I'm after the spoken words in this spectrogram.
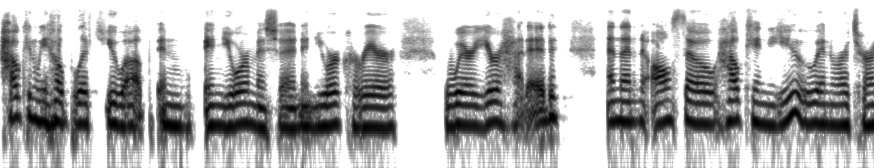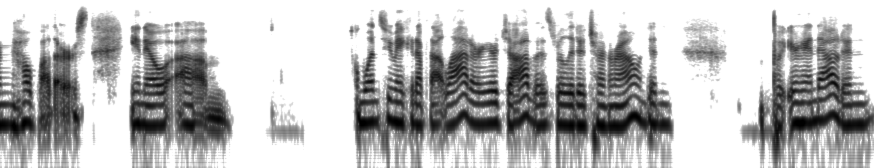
How can we help lift you up in in your mission in your career where you're headed? And then also how can you in return help others? You know um once you make it up that ladder your job is really to turn around and put your hand out and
